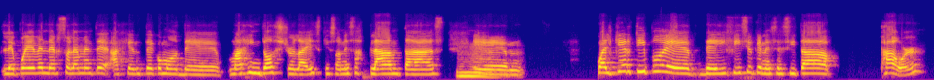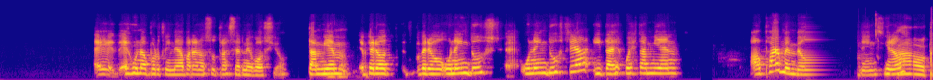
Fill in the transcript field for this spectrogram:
le puede vender solamente a gente como de más industrialized, que son esas plantas, cualquier tipo de, edificio que necesita power eh, es una oportunidad para nosotros hacer negocio. También, pero, pero una, industria, una industria y después también apartment buildings Ah, ok,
